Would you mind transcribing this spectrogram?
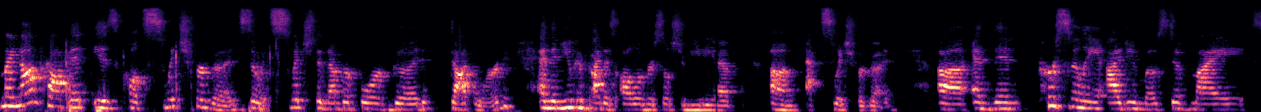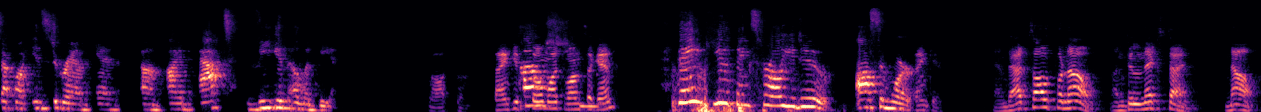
my nonprofit is called Switch for Good. So it's switch the number four good.org. And then you can find us all over social media um, at Switch for Good. Uh, and then personally, I do most of my stuff on Instagram, and um, I'm at Vegan Olympian. Awesome. Thank you so um, much once again. Thank you. Thanks for all you do. Awesome work. Thank you. And that's all for now. Until next time. Now,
